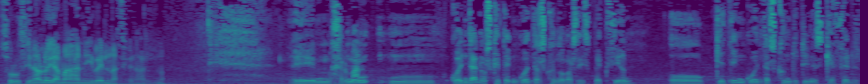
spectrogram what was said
solucionarlo ya más a nivel nacional, ¿no? Eh, Germán, mm, cuéntanos qué te encuentras cuando vas a inspección o qué te encuentras cuando tienes que hacer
